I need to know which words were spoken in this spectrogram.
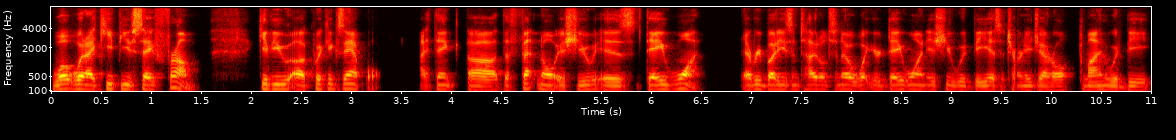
What would I keep you safe from? Give you a quick example. I think uh, the fentanyl issue is day one. Everybody's entitled to know what your day one issue would be as Attorney General. Mine would be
